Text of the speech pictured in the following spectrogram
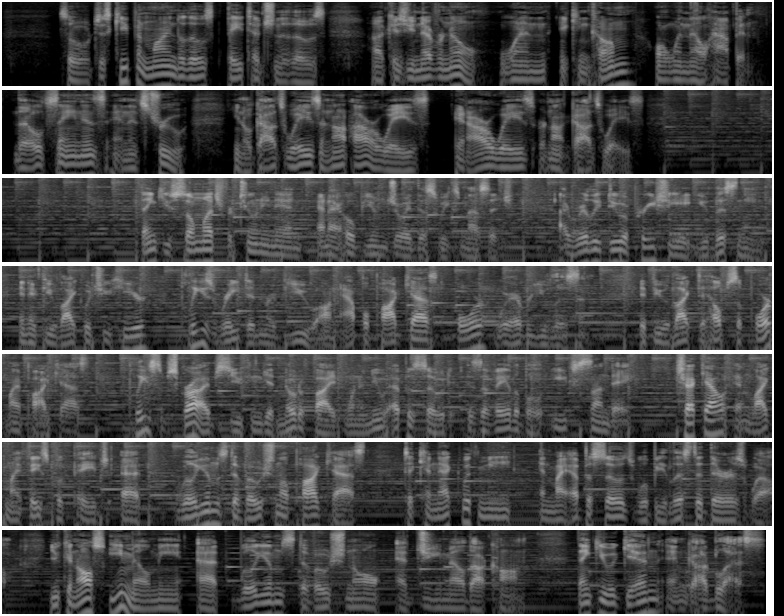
So just keep in mind of those. Pay attention to those, because uh, you never know when it can come or when they'll happen. The old saying is, and it's true, you know, God's ways are not our ways, and our ways are not God's ways. Thank you so much for tuning in, and I hope you enjoyed this week's message. I really do appreciate you listening, and if you like what you hear, please rate and review on Apple Podcast or wherever you listen. If you would like to help support my podcast, please subscribe so you can get notified when a new episode is available each Sunday. Check out and like my Facebook page at Williams Devotional Podcast to connect with me, and my episodes will be listed there as well. You can also email me at williamsdevotional at gmail.com. Thank you again, and God bless.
